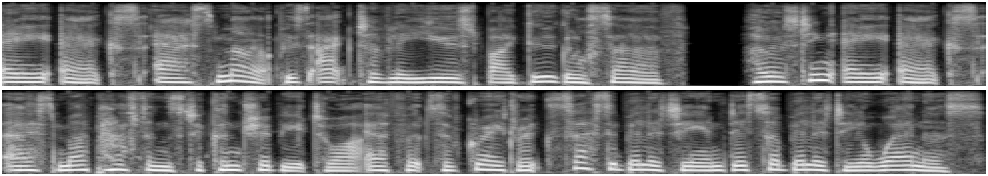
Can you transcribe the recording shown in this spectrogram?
AXS Map is actively used by Google Serve. Hosting AXS Map happens to contribute to our efforts of greater accessibility and disability awareness.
